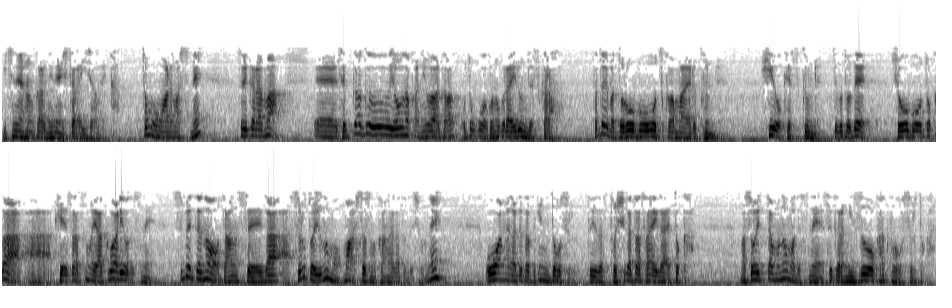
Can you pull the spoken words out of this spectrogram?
1年半から2年したらいいじゃないかとも思われますね。それからまあ、えー、せっかく世の中には男がこのくらいいるんですから、例えば泥棒を捕まえる訓練、火を消す訓練ということで、消防とか警察の役割をですね、全ての男性がするというのも、まあ一つの考え方でしょうね。大雨が出た時にどうするという都市型災害とか、まあ、そういったものもですね、それから水を確保するとか、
